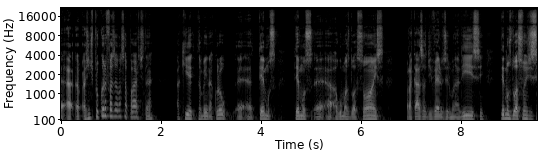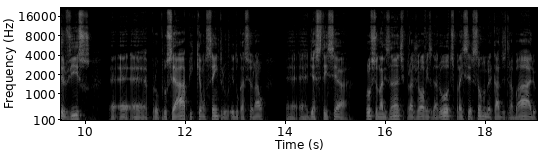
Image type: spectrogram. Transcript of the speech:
a, a, gente procura fazer a nossa parte, né? Aqui também na Crow é, é, temos, temos algumas doações para a Casa de Velhos Irmã Alice, temos doações de serviços para o CEAP, que é um centro educacional de assistência profissionalizante para jovens garotos, para inserção no mercado de trabalho,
